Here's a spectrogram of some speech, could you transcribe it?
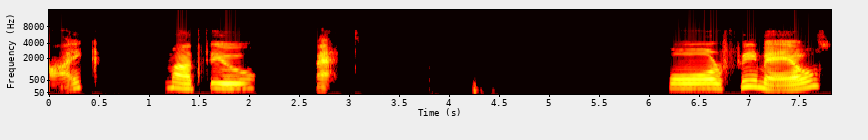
Mike. Matthew, Matt. For females,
